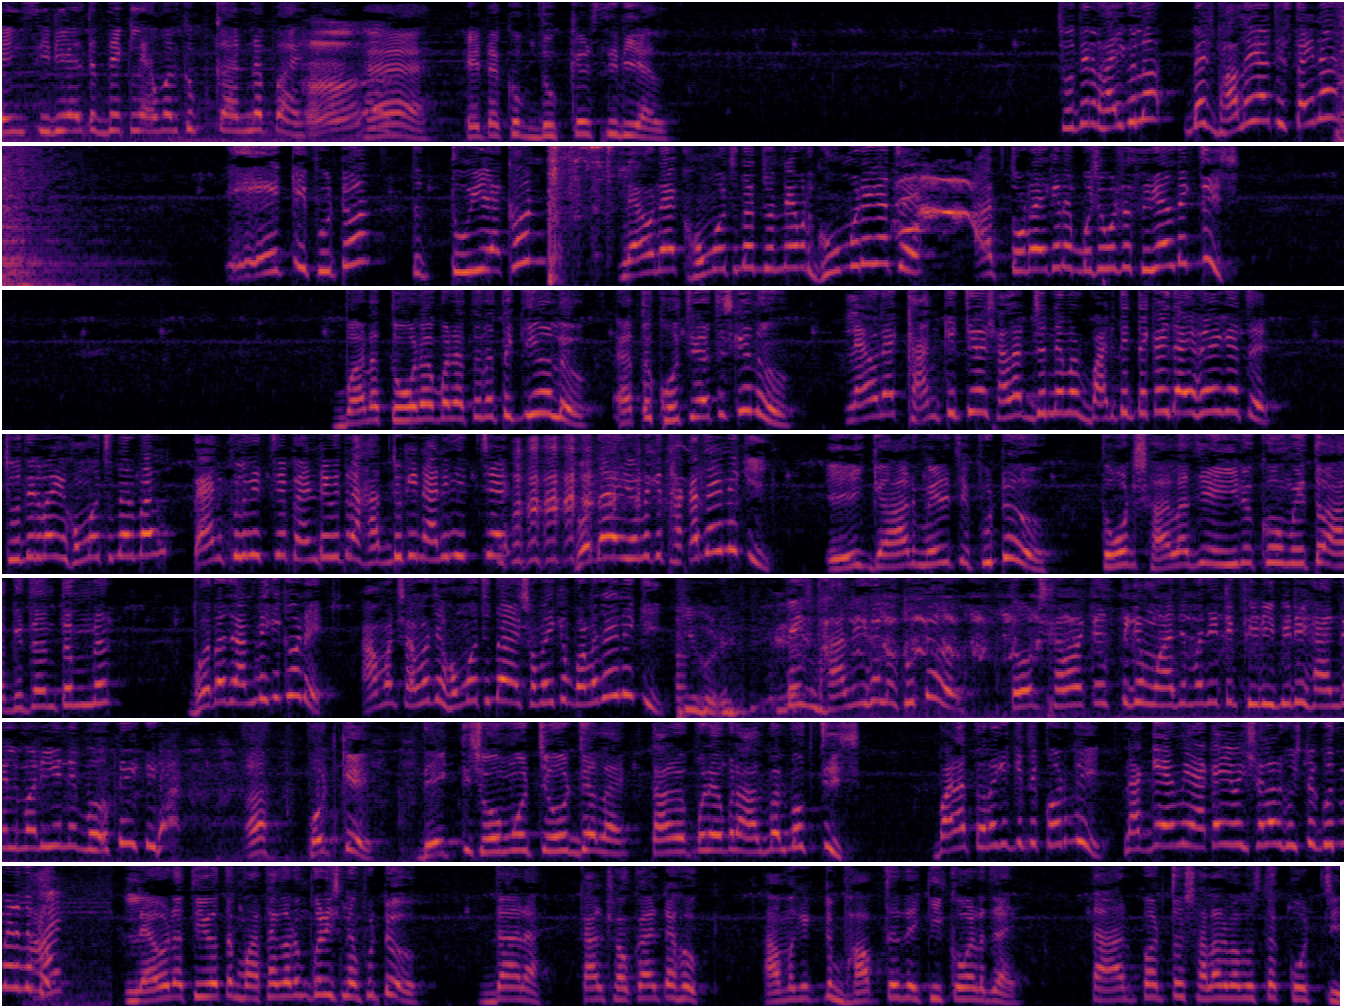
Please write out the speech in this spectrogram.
এই সিরিয়ালটা দেখলে আমার খুব কান্না পায়। হ্যাঁ এটা খুব দুঃখের সিরিয়াল। তোদের ভাইগুলো বেশ ভালোই আছিস তাই না? এ কি ফুটো? তুই এখন? লেওরা এক জন্য আমার ঘুম উড়ে গেছে। আর তোরা এখানে বসে বসে সিরিয়াল দেখছিস? বাড়া তোর এত রাতে কি হলো? এত খোঁচে আছিস কেন? লেওরা খান কিচ্ছে সালার জন্য আমার বাড়িতে টাকাই দায় হয়ে গেছে। চুদের ভাই হোমোচুদার বাল প্যান্ট খুলে দিচ্ছে প্যান্টের ভিতরে হাত ঢুকিয়ে নাড়ি দিচ্ছে। এইভাবে কি থাকা এই গার মেরেছে ফুটো। তোর শালা যে এইরকম এ তো আগে জানতাম না। ভোদা জানবে কি করে? আমার শালা যে হোমোচুদা সবাইকে বলা যায় নাকি? বেশ ভালোই হলো ফুটো। তোর শালার কাছ থেকে মাঝে মাঝে একটু ফিরি ফিরি হ্যান্ডেল মারিয়ে নেব। আহ ফটকে। দেখছিস ও মোর চোর জ্বালায়। তার উপরে আবার আলবাল বকছিস? বাড়া তোরা কি কিছু করবি? নাকি আমি একাই ওই শালার গুষ্টি গুদ মেরে দেবো? লেওরা তুই অত মাথা গরম করিস না ফুটো। দাঁড়া কাল সকালটা হোক। আমাকে একটু ভাবতে দে কি করা যায়। তারপর তো শালার ব্যবস্থা করছি।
